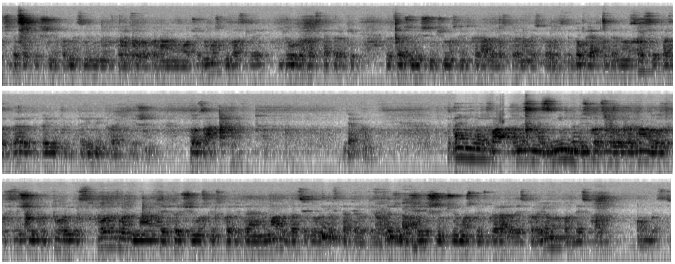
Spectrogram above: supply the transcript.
вчити рішення про внесення міської програми мова Чорноморської 22-25 років затвердження рішення Чорноморської міської ради Одеської області до порядку денного сесії та затвердити прийняти відповідний проект рішення. Хто за? Дякую. Питання номер два про внесення змін до міської цільової програми розвитку фізичної культури і спорту на території Чорноморської міської територіальної громади 22-25 років. Затвердження рішення Чорноморської міської ради Одеського району Одеської області.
